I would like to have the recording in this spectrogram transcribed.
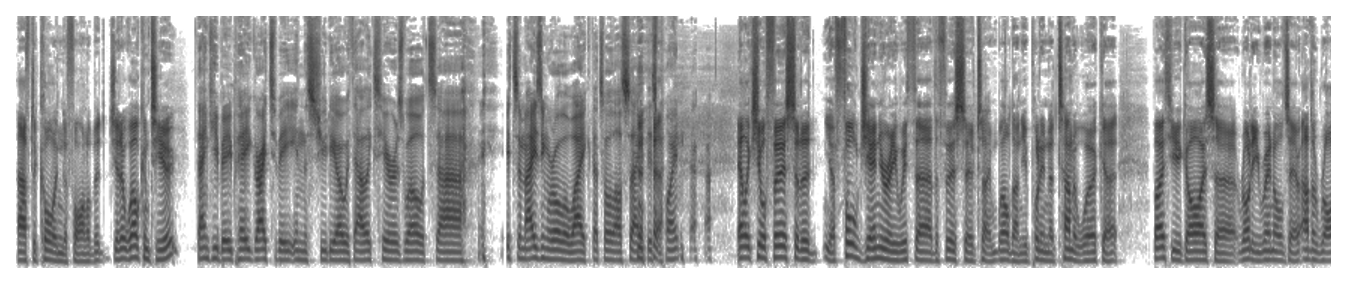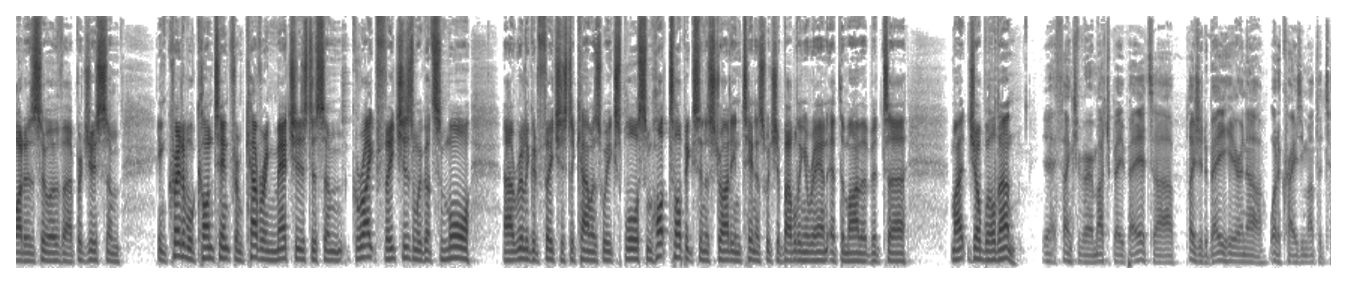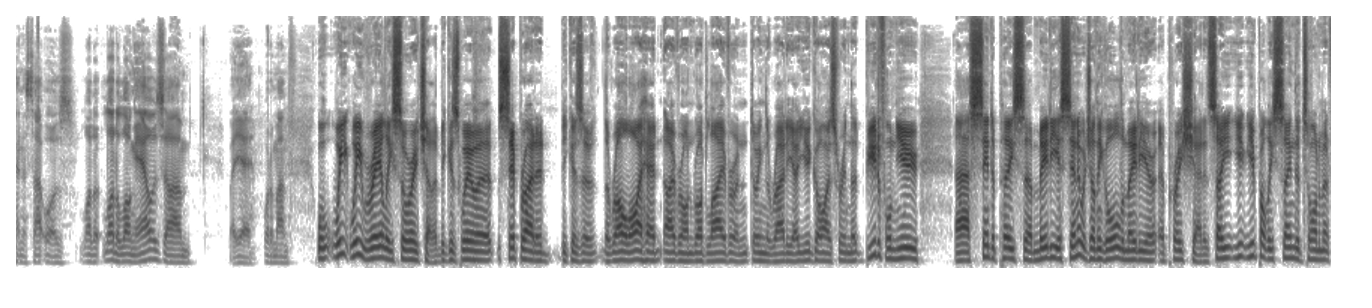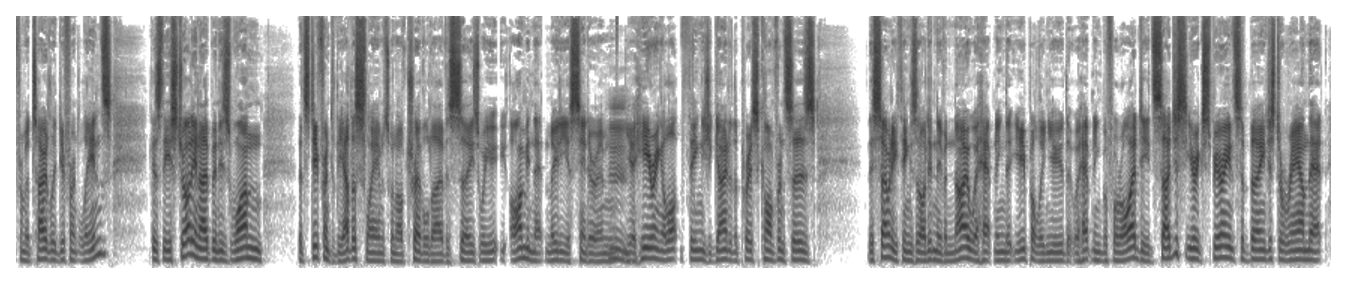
after calling the final. But Jedd, welcome to you. Thank you, BP. Great to be in the studio with Alex here as well. It's uh, it's amazing we're all awake. That's all I'll say at this point. Alex, your first sort of you know, full January with uh, the first serve team. Well done. You put in a ton of work. Uh, both you guys, uh, Roddy Reynolds, our other writers who have uh, produced some incredible content from covering matches to some great features, and we've got some more uh, really good features to come as we explore some hot topics in Australian tennis which are bubbling around at the moment. But, uh, mate, job well done. Yeah, thank you very much, BP. It's a pleasure to be here, and uh, what a crazy month of tennis that was. A lot of, lot of long hours, um, but yeah, what a month. Well, we, we rarely saw each other because we were separated because of the role I had over on Rod Laver and doing the radio. You guys were in the beautiful new uh, centerpiece uh, media centre, which I think all the media appreciated. So you, you've probably seen the tournament from a totally different lens because the Australian Open is one that's different to the other slams when I've travelled overseas, where you, I'm in that media centre and mm. you're hearing a lot of things, you're going to the press conferences. There's so many things that I didn't even know were happening that you probably knew that were happening before I did. So just your experience of being just around that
